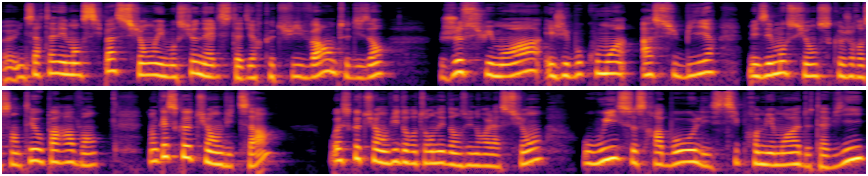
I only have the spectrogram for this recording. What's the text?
euh, une certaine émancipation émotionnelle, c'est-à-dire que tu y vas en te disant je suis moi et j'ai beaucoup moins à subir mes émotions, ce que je ressentais auparavant. Donc est-ce que tu as envie de ça? Ou est-ce que tu as envie de retourner dans une relation oui, ce sera beau les six premiers mois de ta vie,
